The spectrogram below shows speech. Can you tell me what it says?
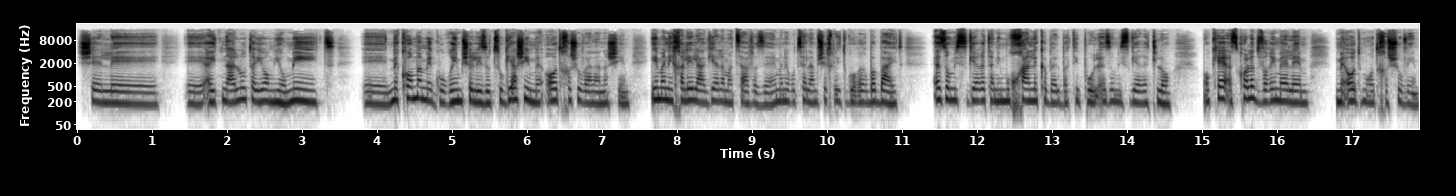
של אה, אה, ההתנהלות היומיומית, אה, מקום המגורים שלי, זאת סוגיה שהיא מאוד חשובה לאנשים. אם אני חלילה אגיע למצב הזה, אם אני רוצה להמשיך להתגורר בבית, איזו מסגרת אני מוכן לקבל בטיפול, איזו מסגרת לא, אוקיי? אז כל הדברים האלה הם מאוד מאוד חשובים.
